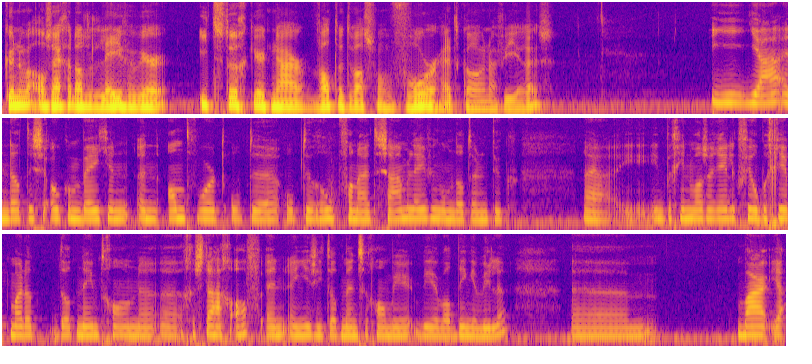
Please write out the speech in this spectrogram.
Kunnen we al zeggen dat het leven weer iets terugkeert naar wat het was van voor het coronavirus? Ja, en dat is ook een beetje een, antwoord op de, op de roep vanuit de samenleving. Omdat er natuurlijk, nou ja, in het begin was er redelijk veel begrip, maar dat, dat neemt gewoon uh, gestaag af. En, en je ziet dat mensen gewoon weer, weer wat dingen willen. Um, maar ja,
